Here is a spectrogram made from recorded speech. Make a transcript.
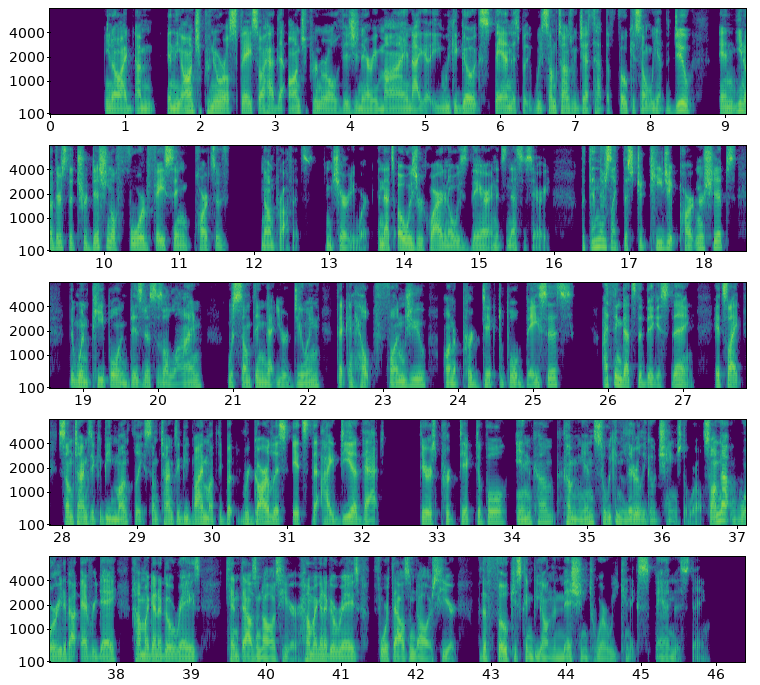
you know, I, am in the entrepreneurial space, so I had that entrepreneurial visionary mind. I we could go expand this, but we sometimes we just have to focus on what we have to do. And you know, there's the traditional forward-facing parts of nonprofits and charity work, and that's always required and always there, and it's necessary. But then there's like the strategic partnerships that when people and businesses align with something that you're doing that can help fund you on a predictable basis I think that's the biggest thing. It's like sometimes it could be monthly, sometimes it could be bi monthly, but regardless, it's the idea that there is predictable income coming in so we can literally go change the world. So I'm not worried about every day. How am I going to go raise $10,000 here? How am I going to go raise $4,000 here? The focus can be on the mission to where we can expand this thing.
